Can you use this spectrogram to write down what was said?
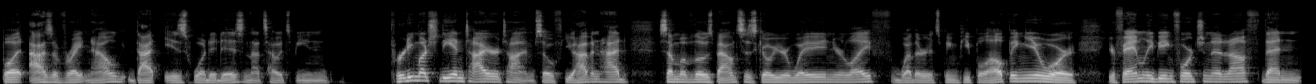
but as of right now that is what it is and that's how it's being pretty much the entire time. So if you haven't had some of those bounces go your way in your life, whether it's been people helping you or your family being fortunate enough, then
